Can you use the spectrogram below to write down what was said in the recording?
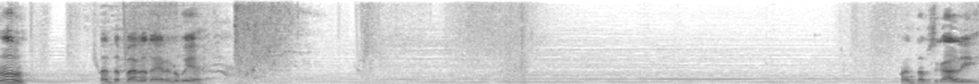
hmm, mantap banget air ya. Mantap sekali.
